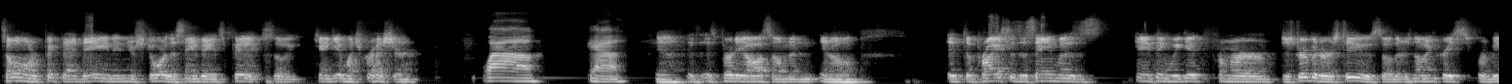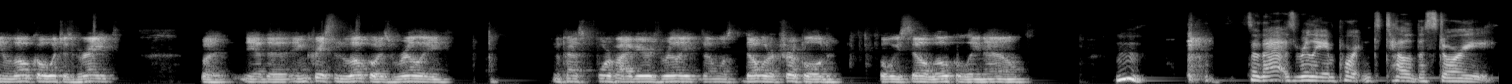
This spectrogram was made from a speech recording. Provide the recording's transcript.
some of them are picked that day and in your store the same day it's picked. So you can't get much fresher. Wow. Yeah. Yeah it's, it's pretty awesome. And you know it the price is the same as anything we get from our distributors too so there's no increase for being local which is great but yeah the increase in the local has really in the past four or five years really almost doubled or tripled what we sell locally now. Mm. So that is really important to tell the story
